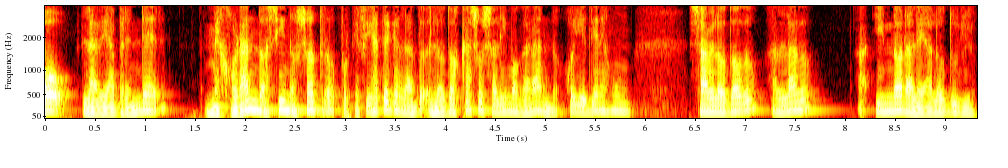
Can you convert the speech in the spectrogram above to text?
o la de aprender, mejorando así nosotros, porque fíjate que en, los dos casos salimos ganando. Oye, tienes un sábelo todo al lado, ah, ignórale a lo tuyo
